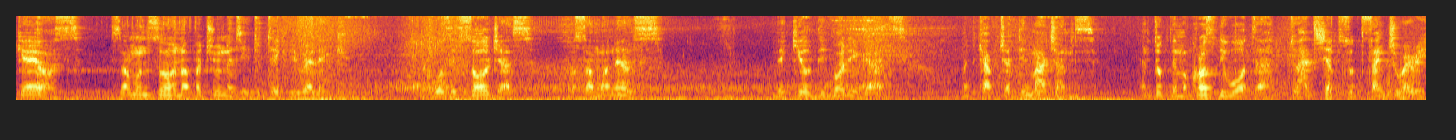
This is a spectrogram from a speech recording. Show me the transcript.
Chaos, someone saw an opportunity to take the relic. Was it soldiers or someone else? They killed the bodyguards, but captured the merchants and took them across the water to Hatshepsut Sanctuary.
